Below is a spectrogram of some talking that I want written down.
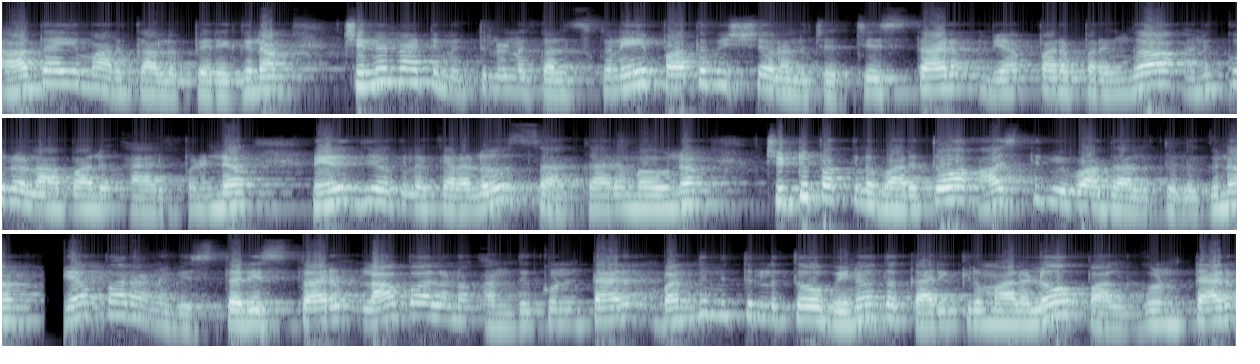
ఆదాయ మార్గాలు పెరిగిన చిన్ననాటి మిత్రులను కలుసుకుని పాత విషయాలను చర్చిస్తారు. వ్యాపార పరంగా అనుకూల లాభాలు ఏర్పడిన నిరుద్యోగుల కళలు సాకారమవున. చుట్టుపక్కల వారితో ఆస్తి వివాదాలు తొలగున. వ్యాపారాన్ని విస్తరిస్తారు లాభాలను అందుకుంటారు బంధుమిత్రులతో వినోద కార్యక్రమాలలో పాల్గొంటారు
